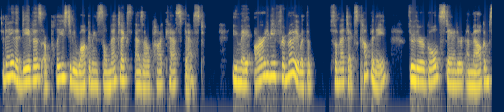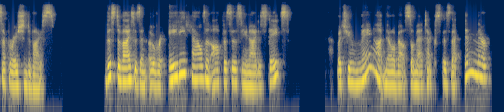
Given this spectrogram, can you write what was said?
Today, the Divas are pleased to be welcoming Solmetex as our podcast guest. You may already be familiar with the Solmetex company through their gold standard amalgam separation device. This device is in over 80,000 offices in the United States. What you may not know about Solmetex is that in their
